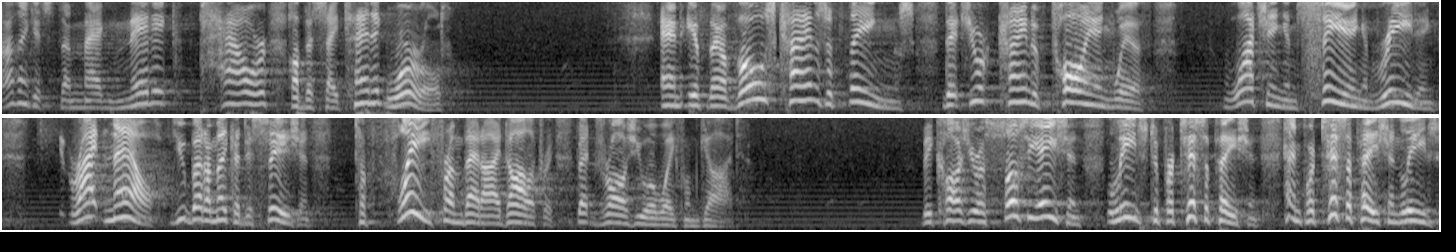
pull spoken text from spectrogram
I think it's the magnetic power of the satanic world and if there are those kinds of things that you're kind of toying with, watching and seeing and reading, right now you better make a decision to flee from that idolatry that draws you away from God because your association leads to participation, and participation leads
